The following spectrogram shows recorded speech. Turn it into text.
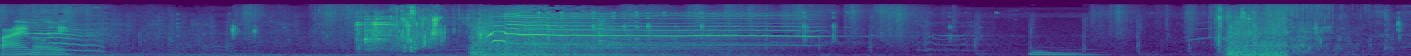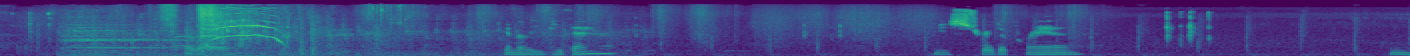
Finally. Hmm. Hello. Gonna leave you there. You straight up ran. Hmm.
